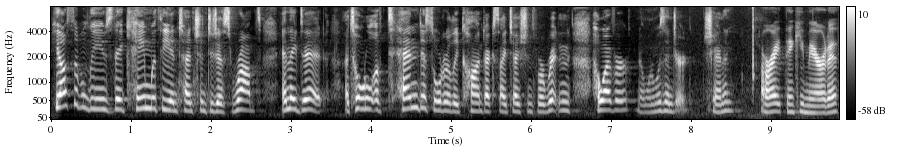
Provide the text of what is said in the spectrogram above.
He also believes they came with the intention to disrupt, and they did. A total of 10 disorderly conduct citations were written. However, no one was injured. Shannon? All right, thank you, Meredith.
